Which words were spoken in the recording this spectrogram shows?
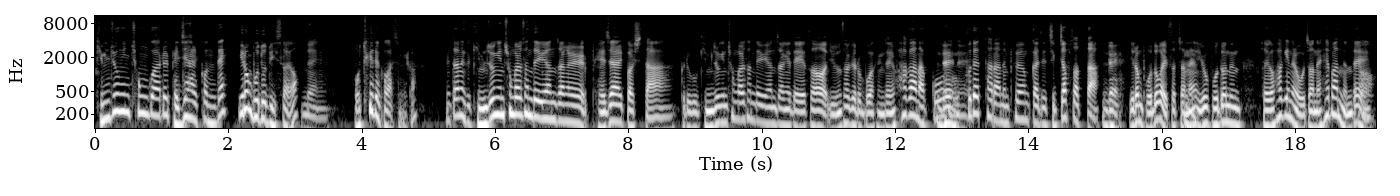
김종인 총괄을 배제할 건데 이런 보도도 있어요. 네. 어떻게 될 것 같습니까? 일단은 그 김종인 총괄선대위원장을 배제할 것이다. 그리고 김종인 총괄선대위원장에 대해서 윤석열 후보가 굉장히 화가 났고 뭐 쿠데타라는 표현까지 직접 썼다. 네. 이런 보도가 있었잖아요. 음. 이 보도는 저희가 확인을 오전에 해봤는데 어.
